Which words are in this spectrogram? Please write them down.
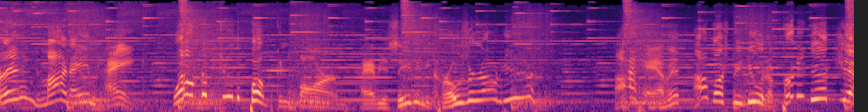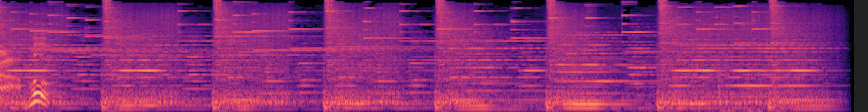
friend. My name's Hank. Welcome to the pumpkin farm. Have you seen any crows around here? I haven't. I must be doing a pretty good job, huh?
